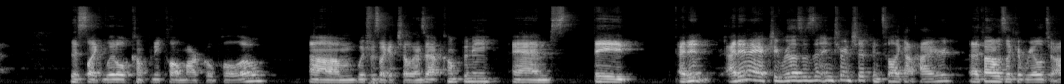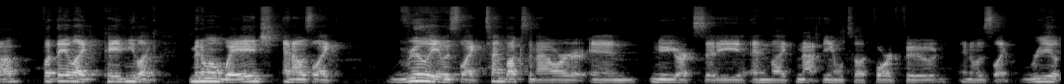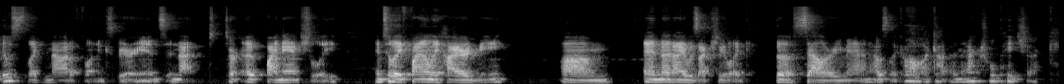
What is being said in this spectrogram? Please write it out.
this like little company called Marco Polo, um, which was like a children's app company. And they, I didn't, I didn't actually realize it was an internship until I got hired. I thought it was like a real job, but they like paid me like minimum wage, and I was like, really it was like 10 bucks an hour in New York City and like not being able to afford food and it was like real it was like not a fun experience and that uh, financially until they finally hired me um and then I was actually like the salary man I was like oh I got an actual paycheck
